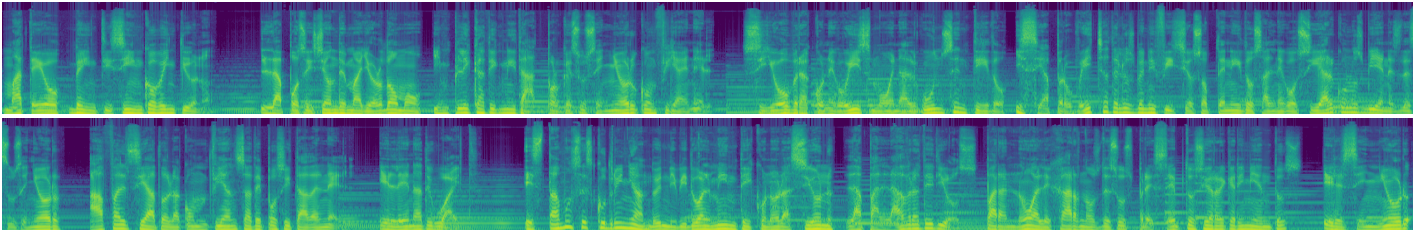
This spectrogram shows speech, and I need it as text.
Mateo 25:21. La posición de mayordomo implica dignidad porque su Señor confía en él. Si obra con egoísmo en algún sentido y se aprovecha de los beneficios obtenidos al negociar con los bienes de su Señor, ha falseado la confianza depositada en él. Elena de White. Estamos escudriñando individualmente y con oración la palabra de Dios para no alejarnos de sus preceptos y requerimientos. El Señor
